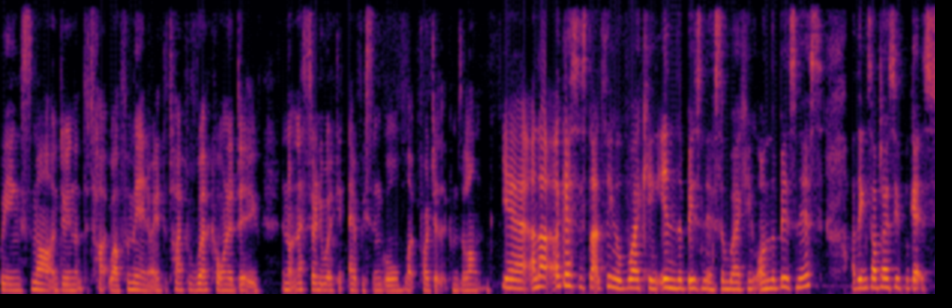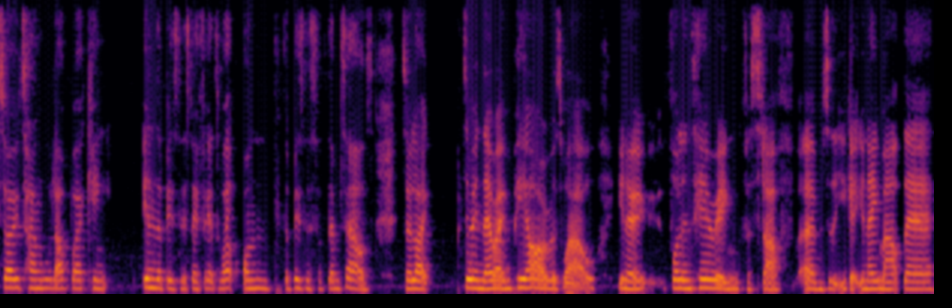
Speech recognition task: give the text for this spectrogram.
being smart and doing the type well for me anyway the type of work i want to do and not necessarily working every single like project that comes along. Yeah and I, I, guess it's that thing of working in the business and working on the business. I think sometimes people get so tangled up working in the business they forget to work on the business of themselves. So like doing their own PR as well, you know, volunteering for stuff um, so that you get your name out there,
